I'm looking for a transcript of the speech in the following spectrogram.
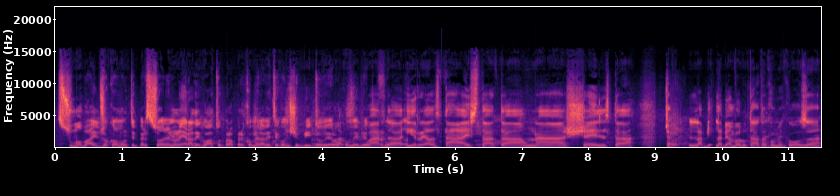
su mobile giocano molte persone. Non era adeguato, però, per come l'avete concepito, vero? Piattaforma. Guarda, in realtà è stata una scelta, cioè l'abbi- l'abbiamo valutata come cosa.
